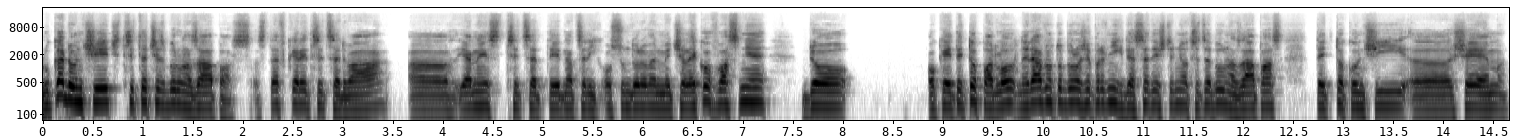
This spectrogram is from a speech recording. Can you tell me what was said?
Luka Dončič 36 bodů na zápas, Steph Curry 32, uh, Janis 31,8, Donovan Mitchell, jako vlastně do OK, teď to padlo. Nedávno to bylo, že prvních 10 ještě měl 30 bodů na zápas, teď to končí uh, Shejem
